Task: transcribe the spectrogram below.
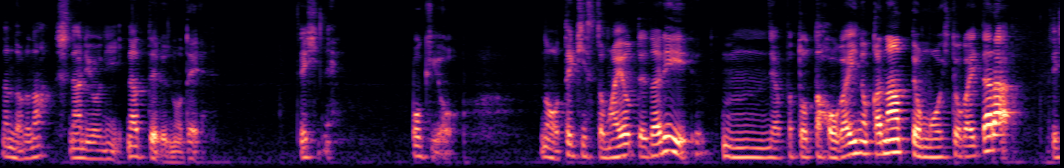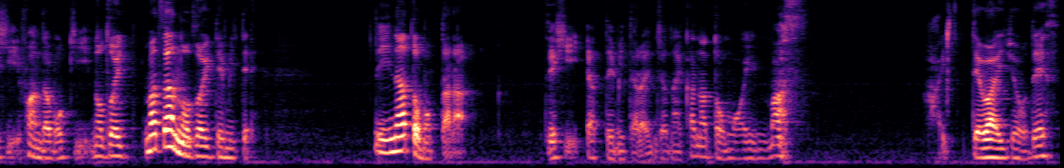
なんだろうなシナリオになってるので是非ね簿記をのテキスト迷ってたりうんやっぱ取った方がいいのかなって思う人がいたら是非ファンダ簿記覗いまずは覗いてみていいなと思ったらぜひやってみたらいいんじゃないかなと思います。はい。では以上です。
